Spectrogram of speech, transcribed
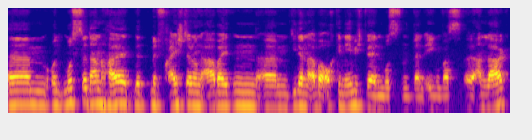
ähm, und musste dann halt mit, mit Freistellungen arbeiten, ähm, die dann aber auch genehmigt werden mussten, wenn irgendwas äh, anlag.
